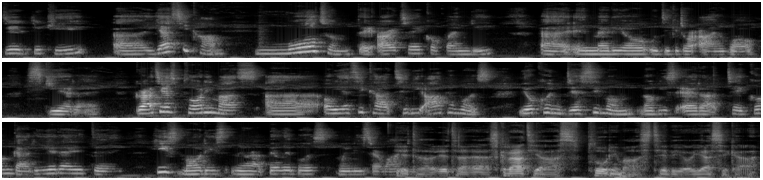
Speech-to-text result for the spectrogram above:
didici uh, Jessicam multum de arte coquendi uh, in medio udicitor aevo sciere. Gratias plurimas, uh, o Jessica, tibi agamus, iocundissimum nobis era te cum garire de his modis mirabilibus vini servant. Ita, ita es, gratias plurimas tibi, o Jessica.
